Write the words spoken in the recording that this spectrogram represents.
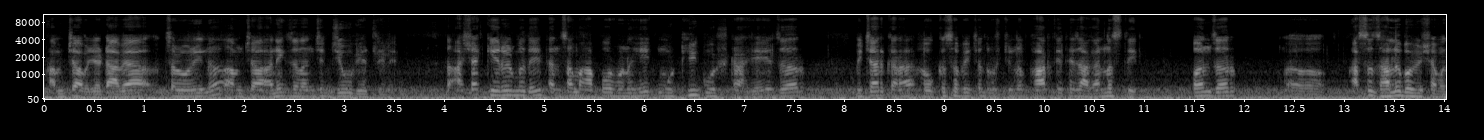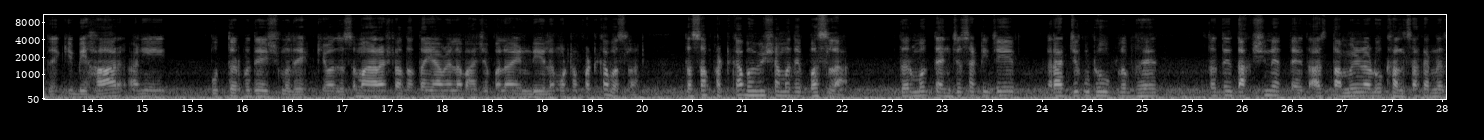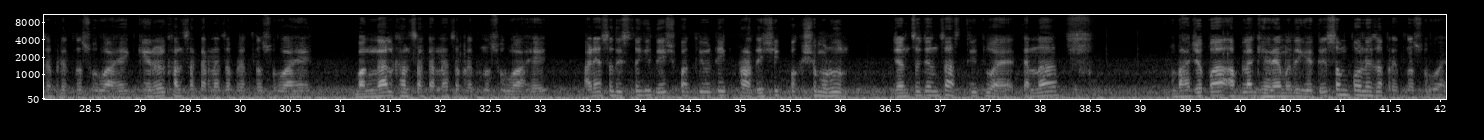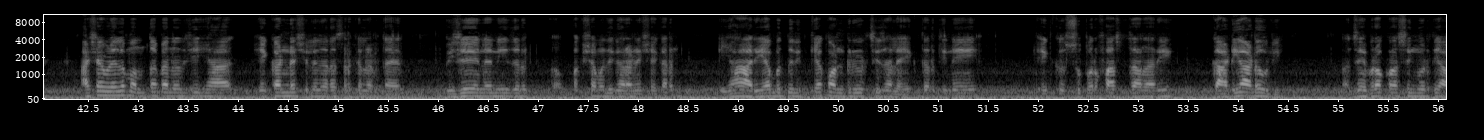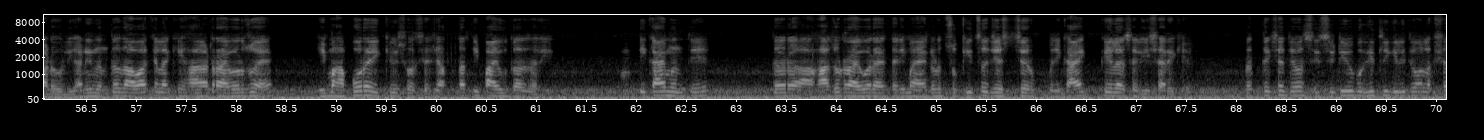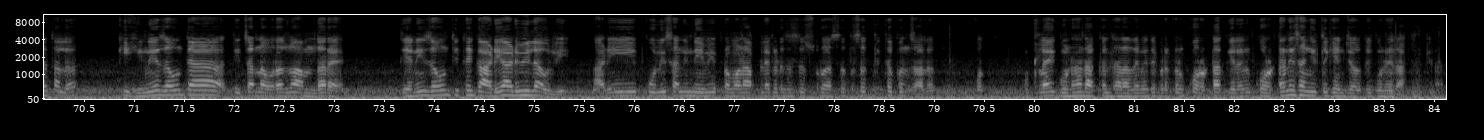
आमच्या म्हणजे डाव्या चळवळीनं आमच्या अनेक जणांचे जीव घेतलेले आहेत. तर अशा केरळमध्ये त्यांचा महापौर होणं ही एक मोठी गोष्ट आहे. जर विचार करा लोकसभेच्या दृष्टीनं फार तिथे जागा नसतील. पण जर असं झालं भविष्यामध्ये की बिहार आणि उत्तर प्रदेशमध्ये किंवा जसं महाराष्ट्रात आता यावेळेला भाजपला एनडीएला मोठा फटका बसला तसा फटका भविष्यामध्ये बसला तर मग त्यांच्यासाठी जे राज्य कुठं उपलब्ध आहेत तर ते दाक्षिणात्य आहेत. आज तामिळनाडू खालसा करण्याचा प्रयत्न सुरू आहे केरळ खालसा करण्याचा प्रयत्न सुरू आहे बंगाल खालसा करण्याचा प्रयत्न सुरू आहे. आणि असं दिसतं की देश पातळीवरती एक प्रादेशिक पक्ष म्हणून ज्यांचं ज्यांचं अस्तित्व आहे त्यांना भाजपा आपल्या घेऱ्यामध्ये घेते संपवण्याचा प्रयत्न सुरू आहे. अशा वेळेला ममता बॅनर्जी ह्या एकांड शिलेदारासारख्या लढतायत. विजय यांनी जर पक्षामध्ये घराणेशाही कारण ह्या आर्याबद्दल इतक्या कॉन्ट्रोवर्सी झाल्या. एकतर तिने एक सुपरफास्ट जाणारी गाडी अडवली. झेब्रा क्रॉसिंगवरती अडवली. आणि नंतर दावा केला की हा ड्रायव्हर जो आहे ही महापौर आहे एकवीस वर्षाची. आत्ता ती पाय उतार झाली. ती काय म्हणते? तर हा जो ड्रायव्हर आहे त्यांनी माझ्याकडे चुकीचं जेस्चर म्हणजे काय केलं असेल इशारे केले. प्रत्यक्षात जेव्हा सीसीटीव्ही बघितली गेली तेव्हा लक्षात आलं की हिने जाऊन त्या तिचा नवरा जो आमदार आहे त्यांनी जाऊन तिथे गाडी आडवी लावली आणि पोलिसांनी नेहमीप्रमाणे आपल्याकडे जसं सुरू असतं तसं तिथं पण झालं. कुठलाही गुन्हा दाखल झाला नाही. ते प्रकरण कोर्टात गेलं आणि कोर्टाने सांगितलं की यांच्यावरती गुन्हे दाखल केला.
